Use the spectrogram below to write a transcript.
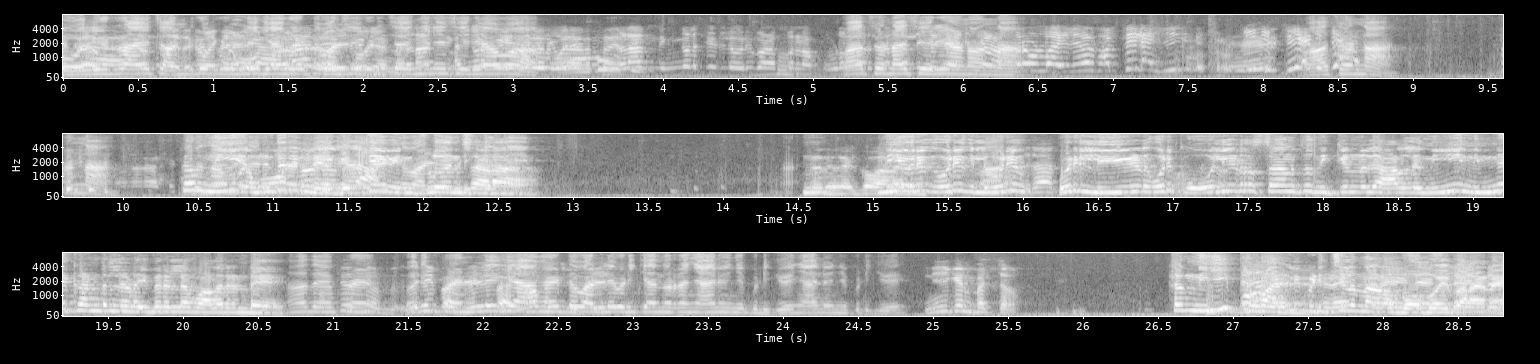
കോലീഡറായ ചന്ദ്രു ഫ്രണ്ട്ലി ഗ്യാങ് ആയിട്ട് വള്ളി പിടിച്ച എങ്ങനെയാ ശരിയാവാ വാസുണ്ണ ശരിയാണോ അണ്ണ? വാസുണ്ണ അണ്ണ. നീ എന്തൊരു നെഗറ്റീവ് ഇൻഫ്ലുവൻസ് ആടാ? നീ ഒരു ഒരു ഒരു ഒരു ലീഡ് ഒരു കോ ലീഡർ സ്ഥാനത്ത് നിൽക്കുന്ന ഒരാളല്ലേ? നീ നിന്നെ കണ്ടല്ലേടാ ഇവരെല്ലാം വളരണ്ടേ? അതെ ഒരു ഫ്രണ്ട്ലി ഗ്യാങ് ആയിട്ട് വള്ളി പിടിക്കാന്ന് പറഞ്ഞാൽ ഞാനും ഇഞ്ഞ് പിടിക്കുവേ ഞാനും ഇഞ്ഞ് പിടിക്കുവേ. എടാ, നീ ഇപ്പൊ വള്ളി പിടിച്ചില്ലെന്നാണോ ബോബോയ് പറയണേ?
